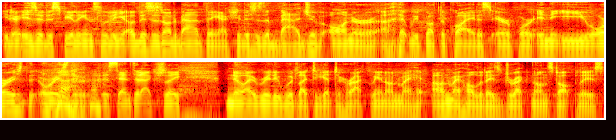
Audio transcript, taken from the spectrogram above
you know, is there this feeling in Slovenia? Oh, this is not a bad thing. Actually, this is a badge of honor uh, that we've got the quietest airport in the EU, or is the, or is the, the sense that actually, no, I really would like to get to Heraklion on my on my holidays direct nonstop, please.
